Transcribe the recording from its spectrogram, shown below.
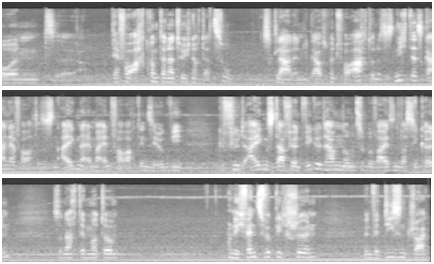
Und äh, der V8 kommt dann natürlich noch dazu. Ist klar, denn gab es mit V8 und es ist nicht der Scania V8, das ist ein eigener MAN V8, den sie irgendwie gefühlt eigens dafür entwickelt haben, nur um zu beweisen, was sie können. So nach dem Motto. Und ich fände es wirklich schön, wenn wir diesen Truck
